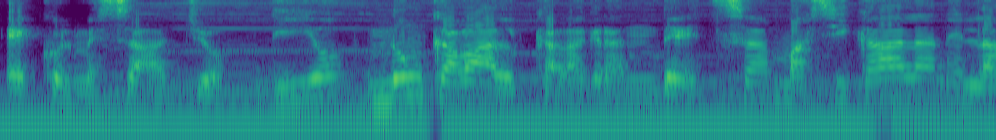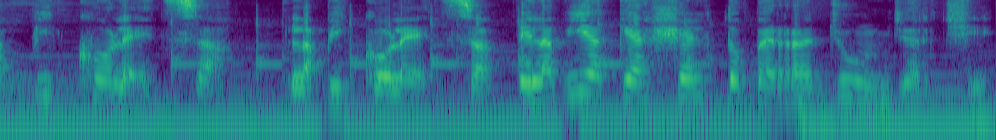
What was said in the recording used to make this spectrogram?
Ecco il messaggio, Dio non cavalca la grandezza, ma si cala nella piccolezza. La piccolezza è la via che ha scelto per raggiungerci,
